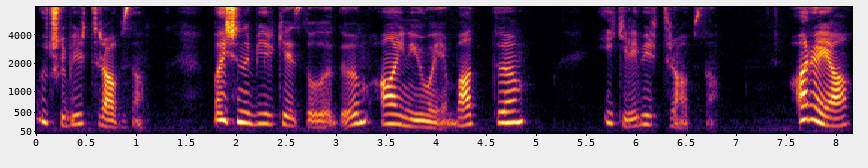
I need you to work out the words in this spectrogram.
üçlü bir trabzan. Başını bir kez doladım. Aynı yuvaya battım. İkili bir trabzan. Araya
